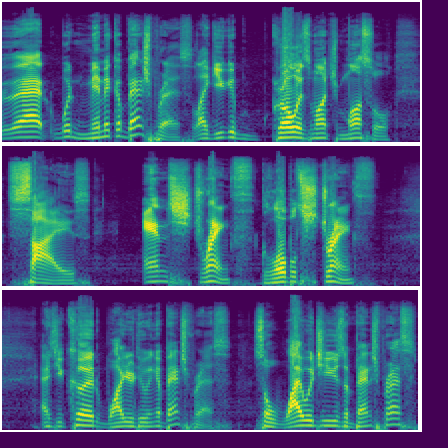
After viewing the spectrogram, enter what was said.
that would mimic a bench press. Like you could grow as much muscle size and strength, global strength, as you could while you're doing a bench press. So why would you use a bench press?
